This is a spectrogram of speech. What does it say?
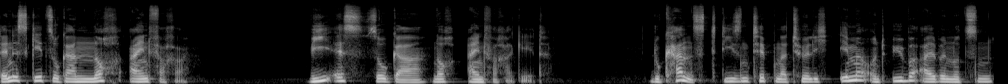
denn es geht sogar noch einfacher. Wie es sogar noch einfacher geht. Du kannst diesen Tipp natürlich immer und überall benutzen,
